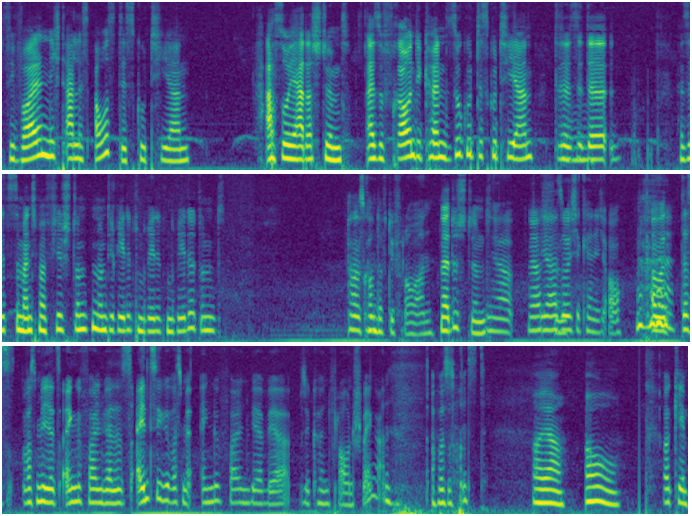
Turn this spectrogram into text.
Sie wollen nicht alles ausdiskutieren. Ach so, ja, das stimmt. Also Frauen, die können so gut diskutieren. Da, Mhm. da, da sitzt du manchmal vier Stunden und die redet und redet und redet und aber es kommt auf die Frau an. na, das stimmt. Ja, Ja, ja stimmt. solche kenne ich auch. Aber das, was mir jetzt eingefallen wäre, das Einzige, was mir eingefallen wäre, wäre, sie können Frauen schwängern. Aber sonst. Oh ja. Oh. Okay.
